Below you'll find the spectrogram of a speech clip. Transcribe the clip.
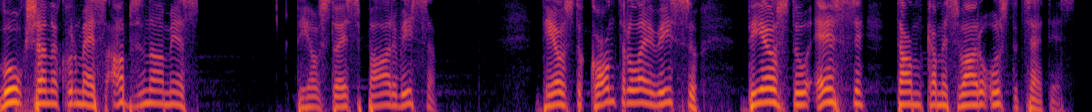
Lūkšana, kur mēs apzināmies, Dievs, tu esi pāri visam. Dievs, tu kontrolē visu. Dievs, tu esi tam, kam es varu uzticēties.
